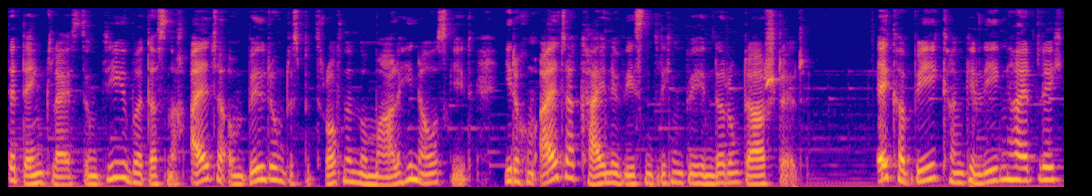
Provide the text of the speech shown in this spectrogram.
der Denkleistung, die über das nach Alter und Bildung des Betroffenen Normale hinausgeht, jedoch im Alter keine wesentliche Behinderung darstellt. LKB kann gelegentlich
